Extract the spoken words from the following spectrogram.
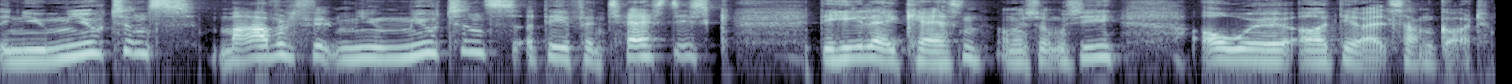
The New Mutants, Marvel-film New Mutants, og det er fantastisk. Det hele er i kassen, om jeg så må sige, og, øh, og det er alt sammen godt.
